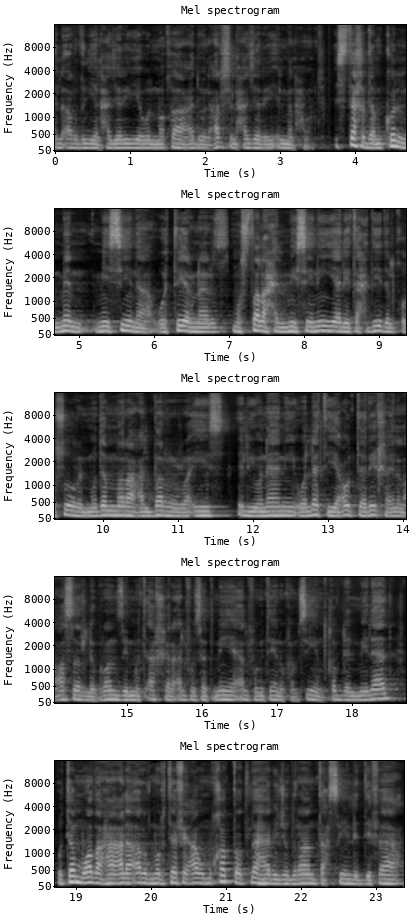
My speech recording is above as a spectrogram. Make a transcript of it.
الأرضية الحجرية والمقاعد والعرش الحجري المنحوت. استخدم كل من ميسينا وتيرنز مصطلح الميسينية لتحديد القصور المدمرة على البر الرئيس اليوناني والتي يعود تاريخها إلى العصر البرونزي المتأخر 1600 1250 قبل الميلاد وتم وضعها على أرض مرتفعة ومخطط لها بجدران تحصين للدفاع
